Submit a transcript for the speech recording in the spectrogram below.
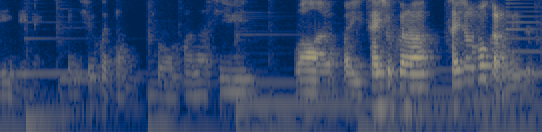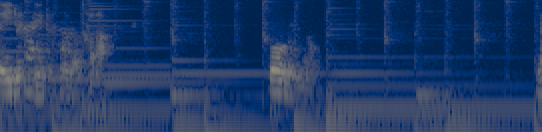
いいね。西岡ちゃんとお話はやっぱり最初から、最初の方からね、ずっといるっていうところだから、ボールの流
